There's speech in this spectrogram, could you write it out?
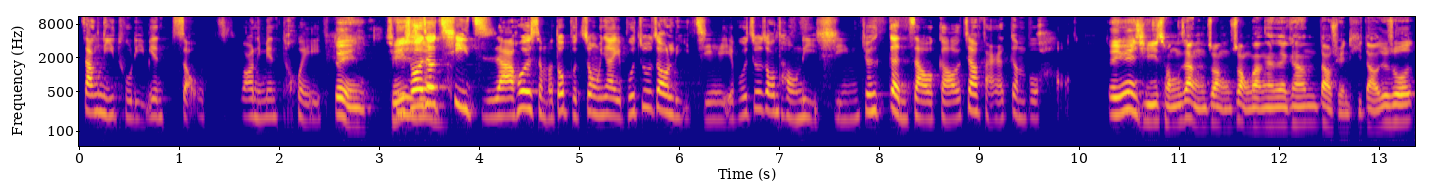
脏泥土里面走，往里面推。对，比如说就气质啊，或者什么都不重要，也不注重礼节，也不注重同理心，就是更糟糕，这样反而更不好。对，因为其实从这样状状况，刚才刚刚道玄提到，就是说，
